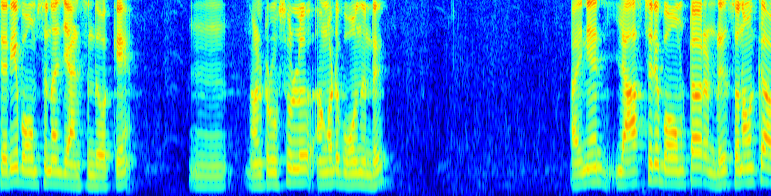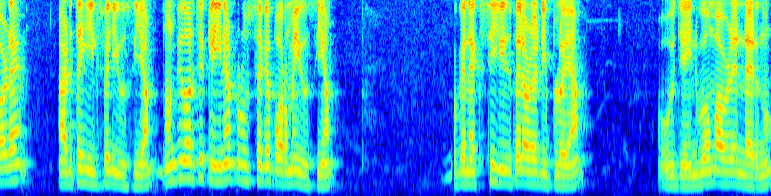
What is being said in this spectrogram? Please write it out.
ചെറിയ ബോംബ്സ് ഉണ്ടാകാൻ ചാൻസ് ഉണ്ട്. ഓക്കെ നമ്മൾ ട്രൂസ് ഉള്ളു അങ്ങോട്ട് പോകുന്നുണ്ട്. അതിന് ലാസ്റ്റ് ഒരു ബോംബ് ടവർ ഉണ്ട്. സോ നമുക്ക് അവിടെ അടുത്ത ഹീൽ സ്പെൽ യൂസ് ചെയ്യാം. നമുക്ക് കുറച്ച് ക്ലീൻ അപ്പ് ട്രൂപ്സ് ഒക്കെ പുറമേ യൂസ് ചെയ്യാം. ഓക്കെ നെക്സ്റ്റ് ഹീൽ സ്പെൽ അവിടെ ഡിപ്ലോ ചെയ്യാം. ഓ ജെയിൻ ബോംബ് അവിടെ ഉണ്ടായിരുന്നു.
